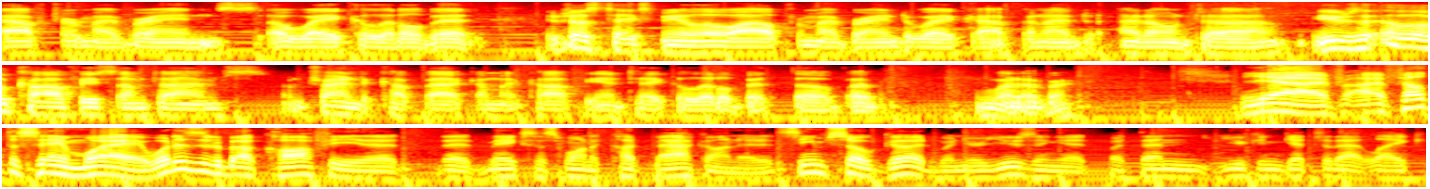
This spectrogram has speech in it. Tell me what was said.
after my brain's awake a little bit it just takes me a little while for my brain to wake up, and I, I don't uh, use a little coffee sometimes. I'm trying to cut back on my coffee intake a little bit though, but whatever. Yeah, I've, I've felt the same way. What is it about coffee that, that makes us want to cut back on it? It seems so good when you're using it, but then you can get to that like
